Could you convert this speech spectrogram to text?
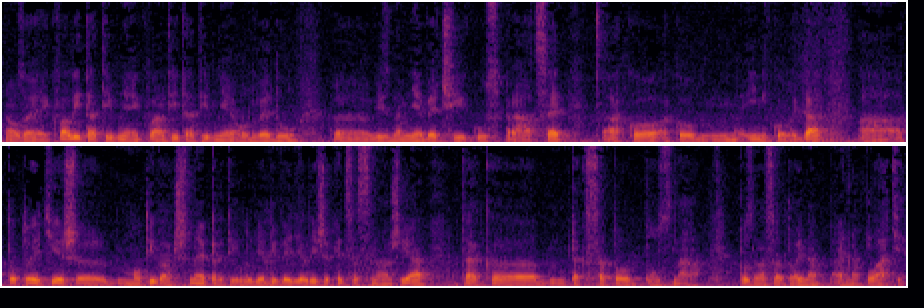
naozaj aj kvalitatívne, aj kvantitatívne odvedú e, významne väčší kus práce ako, ako mm, iný kolega. A, toto je tiež e, motivačné pre tých ľudí, aby vedeli, že keď sa snažia, tak, e, tak sa to pozná. Pozná sa to aj na, aj na plate.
